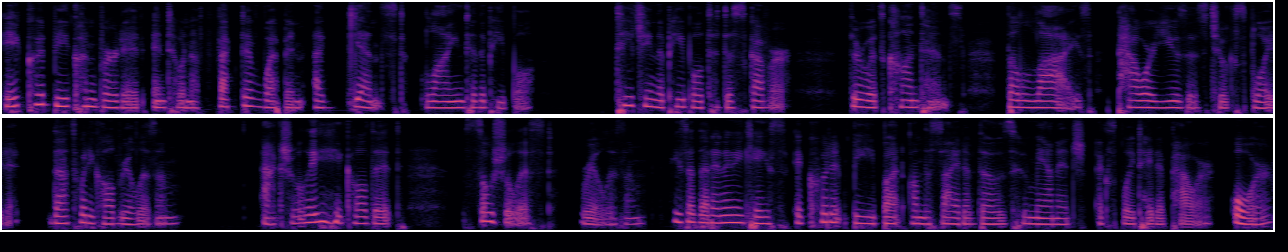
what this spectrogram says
It could be converted into an effective weapon against lying to the people, teaching the people to discover through its contents the lies power uses to exploit it. That's what he called realism. Actually, he called it socialist realism. He said that in any case, it couldn't be but on the side of those who manage exploitative power or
